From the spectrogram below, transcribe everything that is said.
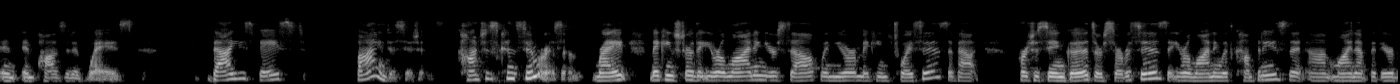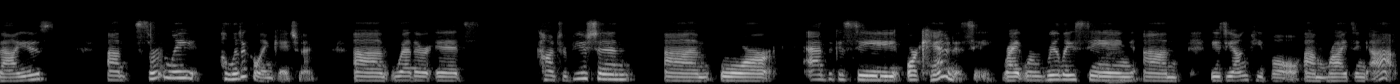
in, in positive ways. Values based buying decisions, conscious consumerism, right? Making sure that you're aligning yourself when you're making choices about purchasing goods or services, that you're aligning with companies that um, line up with your values. Um, certainly, political engagement, um, whether it's contribution um, or advocacy or candidacy, right? We're really seeing um, these young people um, rising up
